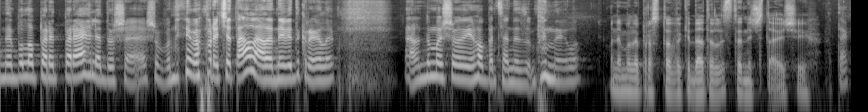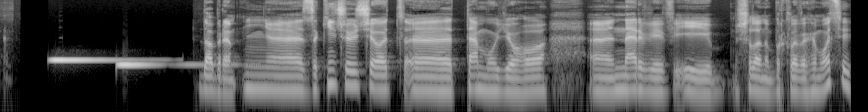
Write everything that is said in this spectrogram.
не було перед перегляду ще, щоб вони його прочитали, але не відкрили. Думаю, що його би це не зупинило. Вони могли просто викидати листи, не читаючи їх. Так. Добре, е, закінчуючи от е, тему його е, нервів і шалено бурхливих емоцій.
